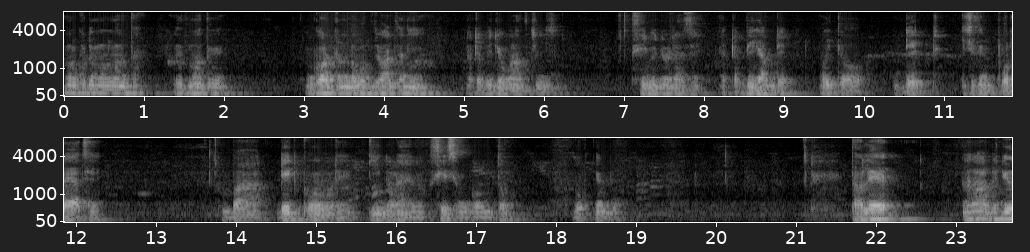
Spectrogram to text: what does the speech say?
মূলখুঁটি মূল মানতা ঋত মাহাতোকে গর্জন নগদ জোয়ার জানিয়ে একটা ভিডিও বানাতে চলেছি। সেই ভিডিওটা আছে একটা বিগ আপডেট হয়তো ডেট কিছুদিন পরে আছে বা ডেট কবে ওঠে, কী লড়াই হবে সেই সংক্রান্ত বক্তব্য। তাহলে নানা ভিডিও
